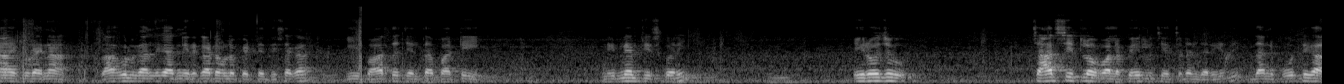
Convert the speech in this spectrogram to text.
నాయకుడైన రాహుల్ గాంధీ గారిని ఇరకాటంలో పెట్టే దిశగా ఈ భారత జనతా పార్టీ నిర్ణయం తీసుకొని ఈరోజు ఛార్జ్షీట్లో వాళ్ళ పేర్లు చేర్చడం జరిగింది. దాన్ని పూర్తిగా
